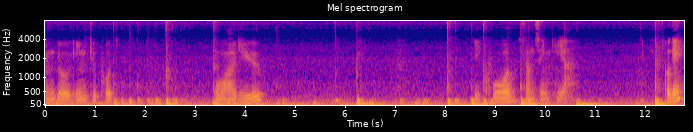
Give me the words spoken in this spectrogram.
I'm going to put value equal something here. Okay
